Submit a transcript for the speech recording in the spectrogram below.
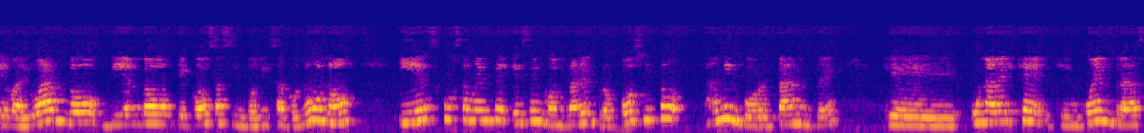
evaluando, viendo qué cosas sintoniza con uno, y es justamente ese encontrar el propósito tan importante que una vez que, encuentras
